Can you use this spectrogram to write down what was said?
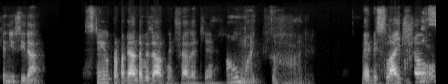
Can you see that? Still propaganda without neutrality. Oh my God. Maybe slideshow.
